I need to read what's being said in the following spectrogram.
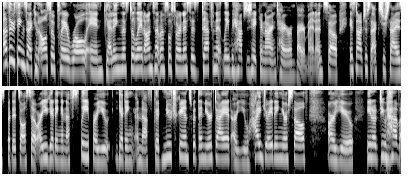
other things that can also play a role in getting this delayed onset muscle soreness is definitely we have to take in our entire environment. And so it's not just exercise, but it's also are you getting enough sleep? Are you getting enough good nutrients within your diet? Are you hydrating yourself? Are you, you know, do you have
